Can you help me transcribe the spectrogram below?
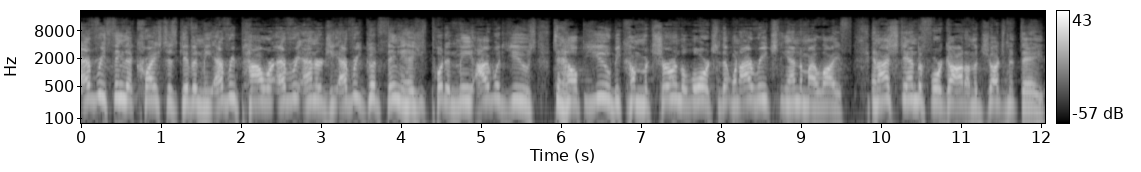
everything that Christ has given me, every power, every energy, every good thing he's put in me, I would use to help you become mature in the Lord so that when I reach the end of my life and I stand before God on the judgment day,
